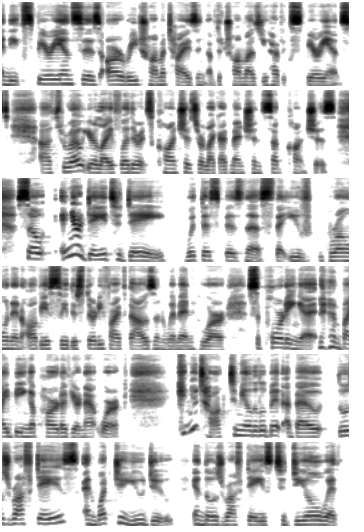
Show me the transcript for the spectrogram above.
And the experiences are re traumatizing of the traumas you have experienced uh, throughout your life, whether it's conscious or like I've mentioned, subconscious. So in your day to day, with this business that you've grown and obviously there's 35,000 women who are supporting it by being a part of your network. Can you talk to me a little bit about those rough days and what do you do in those rough days to deal with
